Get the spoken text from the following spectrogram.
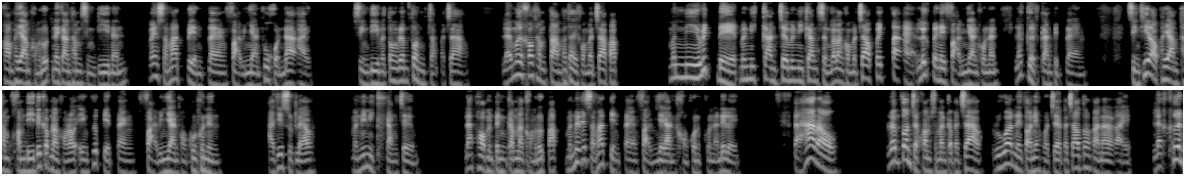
ความพยายามของมนุษย์ในการทำสิ่งดีนั้น ไม่สามารถเปลี่ยนแปลงฝ่ายวิญญาณผู้คนได้ สิ่งดีมันต้องเริ่มต้นจากพระเจ้า และเมื่อเขาทำตามพระทัยของพระเจ้าปั๊บมันมีฤทธิ์เดชมันมีการเจอมันมีการเสริมกำลังของพระเจ้าไปแตะลึกไปในฝ่ายวิญญาณคนนั้น และเกิดการเปลี่ยนแปลง สิ่งที่เราพยายามทำความดีด้วยกำลังของเราเองเพื่อเปลี่ยนแปลงฝ่ายวิญญาณของคนคนหนึ่งท้ายที่สุดแล้ว มันไม่มีการเจิม และพอมันเป็นกำลังของมนุษย์ปั๊บมันไม่สามารถเปลี่ยนแปลงฝ่ายวิญญาณของคนคนนั้นได้เลย แต่ถ้าเราเริ่มต้นจากความสัมพันธ์กับพระเจ้า รู้ว่าในตอนนี้หัวใจพระเจ้าต้องการอะไร และเคลื่อน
